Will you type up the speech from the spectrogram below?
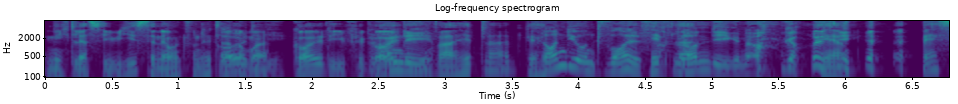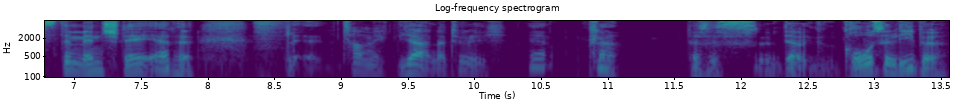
nicht Lassie, wie hieß denn der Hund von Hitler Goldie. nochmal? Goldie. Für Blondie. Goldie war Hitler der Blondie und Wolf. Hitler Blondie, genau. der beste Mensch der Erde. Tommy. Ja, natürlich. Ja. Klar. Das ist äh, der große Liebe.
